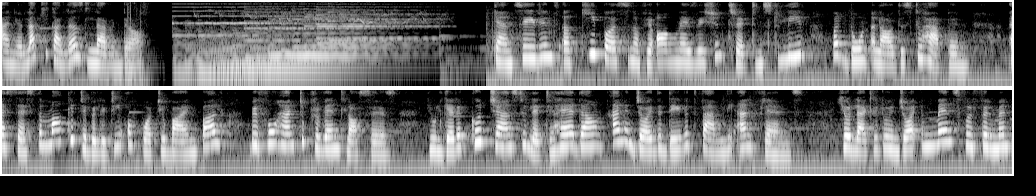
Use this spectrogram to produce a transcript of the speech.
and your lucky color is lavender. Cancerians, a key person of your organization threatens to leave, but don't allow this to happen. Assess the marketability of what you buy in bulk beforehand to prevent losses. You'll get a good chance to let your hair down and enjoy the day with family and friends. You're likely to enjoy immense fulfillment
